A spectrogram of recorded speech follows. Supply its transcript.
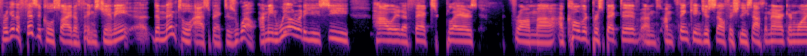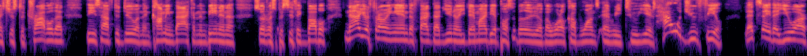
forget the physical side of things, Jimmy, uh, the mental aspect as well. I mean, we already see how it affects players from uh, a COVID perspective. I'm, I'm thinking just selfishly South American wise, just the travel that these have to do and then coming back and then being in a sort of a specific bubble. Now you're throwing in the fact that, you know, there might be a possibility of a World Cup once every two years. How would you feel? Let's say that you are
